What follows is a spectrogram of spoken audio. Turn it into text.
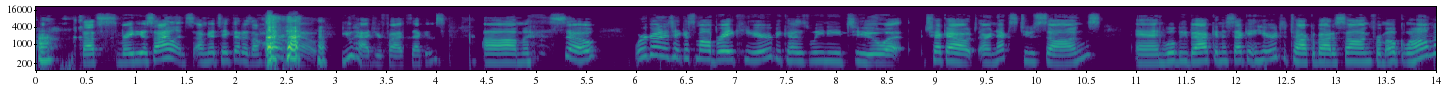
Uh, That's radio silence. I'm gonna take that as a hard no. You had your five seconds. Um, so we're going to take a small break here because we need to uh, check out our next two songs, and we'll be back in a second here to talk about a song from Oklahoma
